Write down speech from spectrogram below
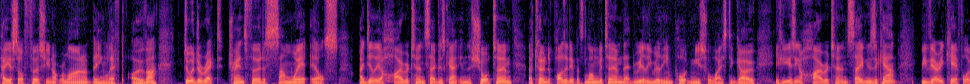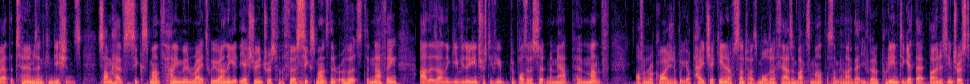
pay yourself first so you're not relying on it being left over. Do a direct transfer to somewhere else. Ideally, a high return savings account in the short term, a term deposit if it's longer term. That really, really important, useful ways to go. If you're using a high return savings account, be very careful about the terms and conditions. Some have six month honeymoon rates where you only get the extra interest for the first six months, then it reverts to nothing. Others only give you the interest if you deposit a certain amount per month often requires you to put your paycheck in, or sometimes more than a thousand bucks a month or something like that. You've got to put in to get that bonus interest.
